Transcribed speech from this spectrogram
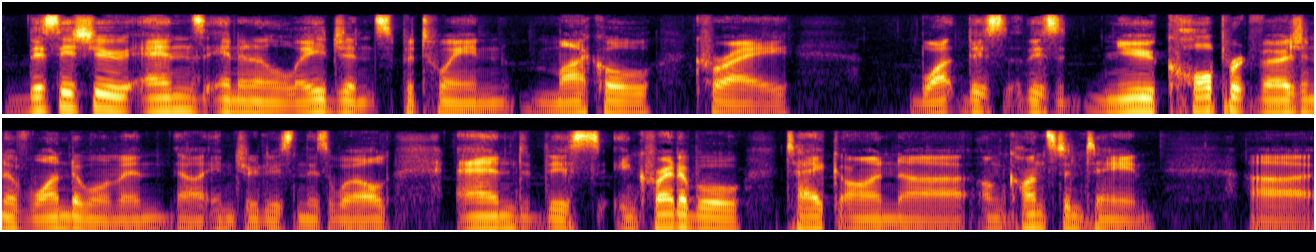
this issue ends in an allegiance between Michael Cray, what this this new corporate version of Wonder Woman uh, introduced in this world, and this incredible take on uh, on Constantine uh,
